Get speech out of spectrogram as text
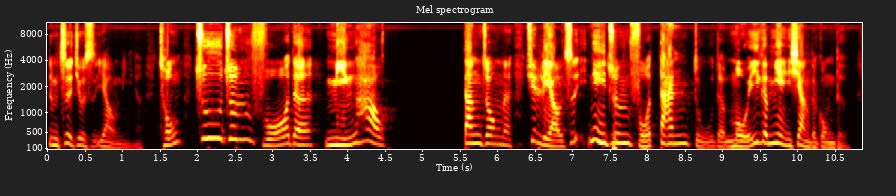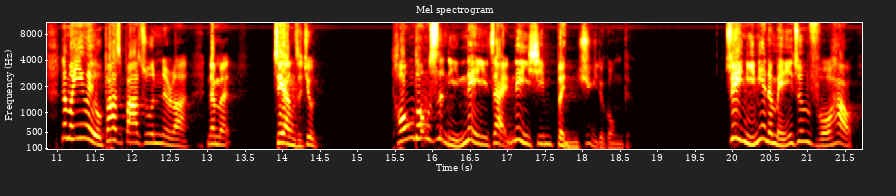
那么这就是要你呢，从诸尊佛的名号。当中呢，去了知那尊佛单独的某一个面相的功德。那么，因为有八十八尊的啦，那么这样子就，通通是你内在内心本具的功德。所以你念的每一尊佛号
